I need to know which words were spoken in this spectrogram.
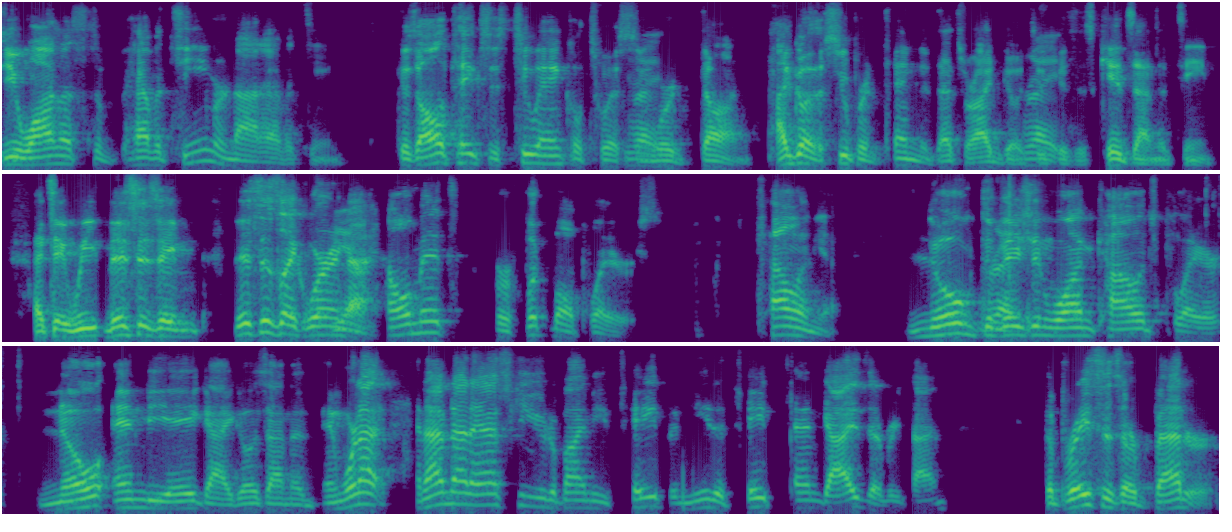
Do you want us to have a team or not have a team? Because all it takes is two ankle twists right. and we're done. I'd go to the superintendent. That's where I'd go to because his kid's on the team. I'd say we. This is a. This is like wearing yeah. a helmet for football players. telling you, no Division right. One college player no NBA guy goes on the and we're not and I'm not asking you to buy me tape and me to tape 10 guys every time. The braces are better.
